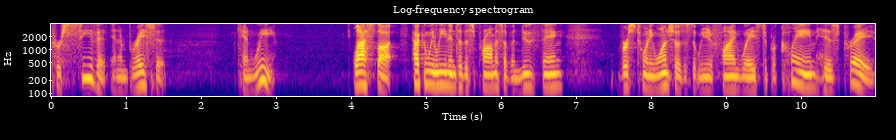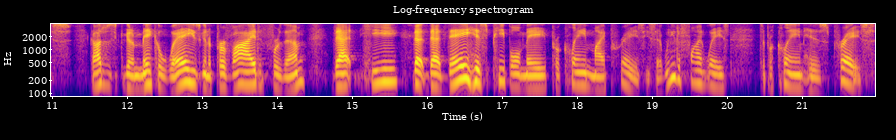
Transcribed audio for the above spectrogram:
perceive it and embrace it? Can we? Last thought how can we lean into this promise of a new thing? Verse 21 shows us that we need to find ways to proclaim his praise. God was going to make a way. He was going to provide for them that he that that they his people may proclaim my praise. He said, we need to find ways to proclaim his praise.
